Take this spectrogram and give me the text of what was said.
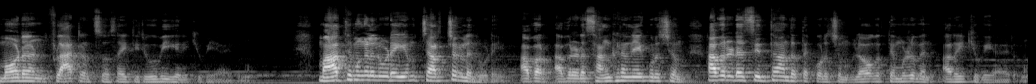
modern flat earth society രൂപീകരിക്കുകയായിരുന്നു. മാധ്യമങ്ങളിലൂടെയും ചർച്ചകളിലൂടെയും അവർ അവരുടെ സംഘടനയെക്കുറിച്ചും അവരുടെ സിദ്ധാന്തത്തെക്കുറിച്ചും ലോകത്തെ മുഴുവൻ അറിയിക്കുകയായിരുന്നു.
